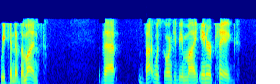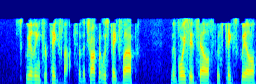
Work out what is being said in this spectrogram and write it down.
weekend of the month, that that was going to be my inner pig squealing for pig slop. So the chocolate was pig slop, the voice itself was pig squeal,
